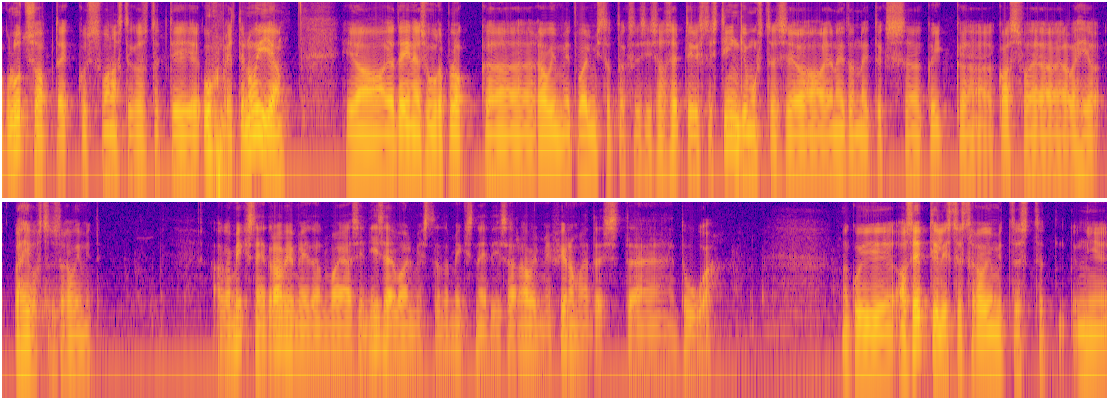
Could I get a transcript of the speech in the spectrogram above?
nagu lutsuapteek, kus vanasti kasutati uhmrit ja nuia, ja, ja teine suur plokk äh, ravimeid valmistatakse siis aseptilistes tingimustes ja, ja need on näiteks äh, kõik äh, kasvaja ja vähi, vähivastased ravimid. aga miks neid ravimeid on vaja siin ise valmistada, miks neid ei saa ravimifirmadest tuua? no kui aseptilistest ravimitest, et nii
